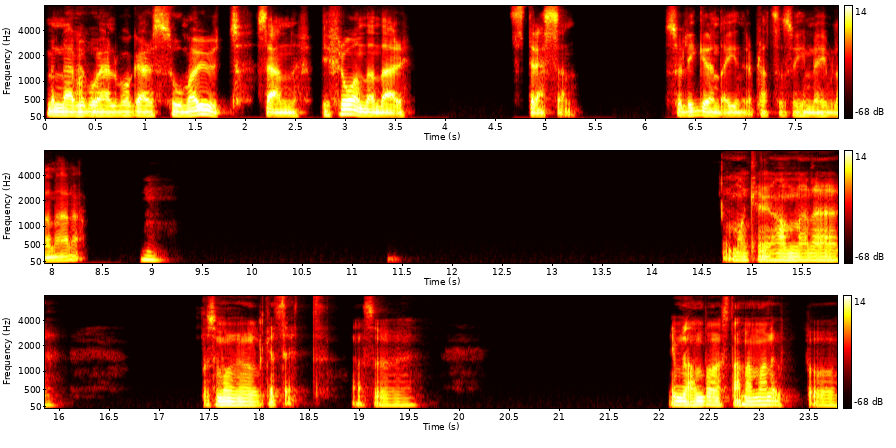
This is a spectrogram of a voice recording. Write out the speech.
Men när vi väl vågar zooma ut sen ifrån den där stressen så ligger den där inre platsen så himla himla nära. Mm. Man kan ju hamna där på så många olika sätt. Alltså, ibland bara stannar man upp och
